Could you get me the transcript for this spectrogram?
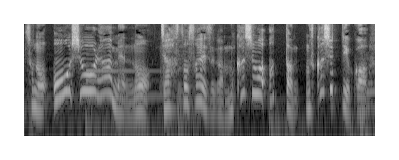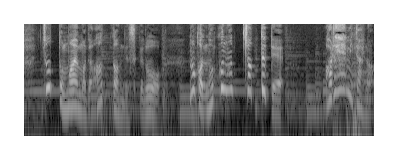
その王将ラーメンのジャストサイズが昔はあった昔っていうかちょっと前まであったんですけどなんかなくなっちゃっててあれ？みたいな。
